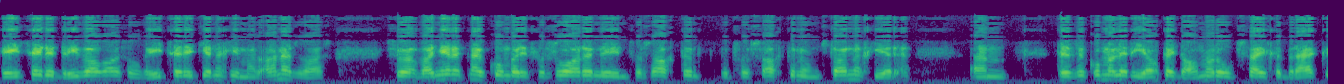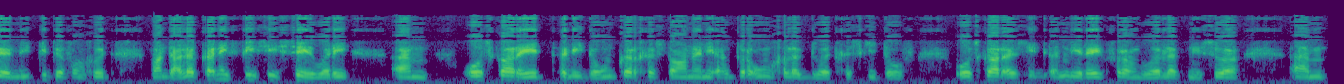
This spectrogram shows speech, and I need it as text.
Het sy dit Riva was of het sy dit enigiemand anders was? So wanneer dit nou kom by die verswarende en versagtende versagtende omstandighede, ehm um, dis hoekom hulle die hele tyd daarmee op sy gebreke en die tipe van goed, want hulle kan nie fisies sê hoorie, ehm um, Oscar het in die donker gestaan en die ou per ongeluk doodgeskiet of Oscar is nie indirek verantwoordelik nie. So, ehm um,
